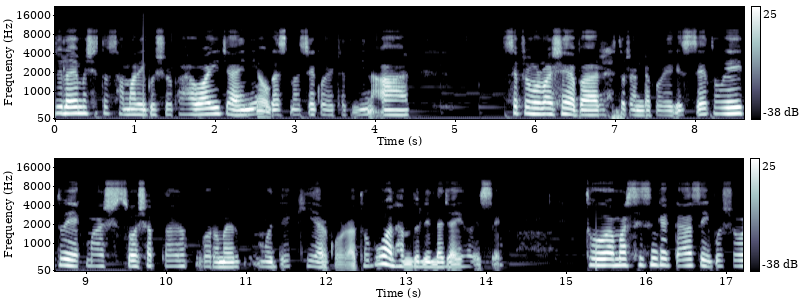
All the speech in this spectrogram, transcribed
জুলাই মাসে তো সামার এই বছর হাওয়াই যায়নি, অগাস্ট মাসে কয়েকটা দিন আর সেপ্টেম্বর মাসে আবার তো ঠান্ডা পড়ে গেছে। তো এই তো এক মাস, ছয় সপ্তাহ গরমের মধ্যে কি আর করা? তবুও আলহামদুলিল্লাহ যাই হয়েছে। তো আমার সিসিঙ্গা গাছ এই বছর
